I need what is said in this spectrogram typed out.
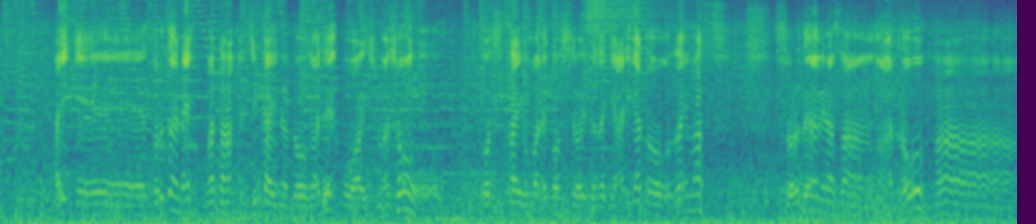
い、えー、それではねまた次回の動画でお会いしましょう。ご最後までご視聴いただきありがとうございます。それでは皆さんアロハ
